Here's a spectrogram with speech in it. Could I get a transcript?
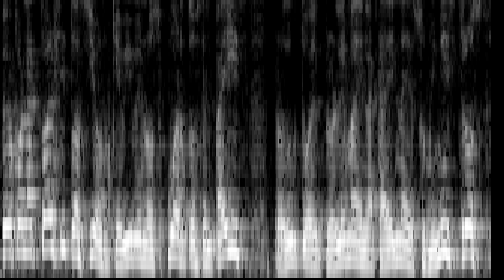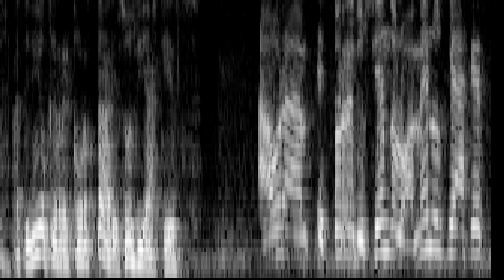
Pero con la actual situación que viven los puertos del país, producto del problema en la cadena de suministros, ha tenido que recortar esos viajes. Ahora estoy reduciéndolo a menos viajes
